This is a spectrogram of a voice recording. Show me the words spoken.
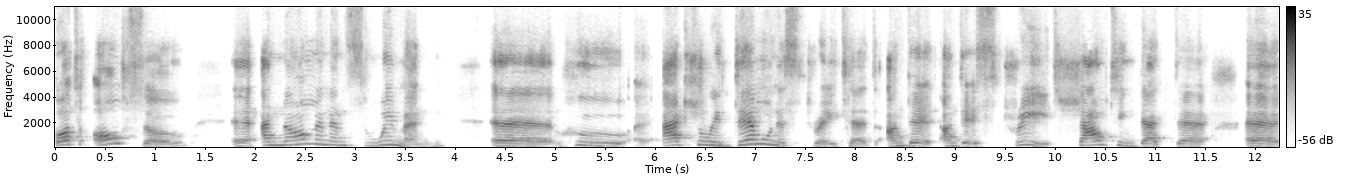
but also uh, anonymous women uh, who actually demonstrated on the on the street, shouting that the uh,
